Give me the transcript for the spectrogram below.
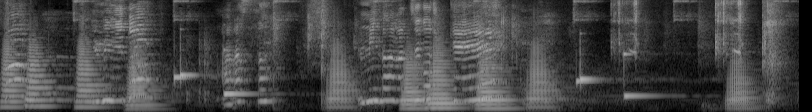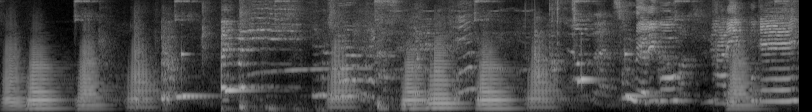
어? 유민이도? 알았어. 유민이도 하나 찍어줄게. 손 내리고 다리 예쁘게.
